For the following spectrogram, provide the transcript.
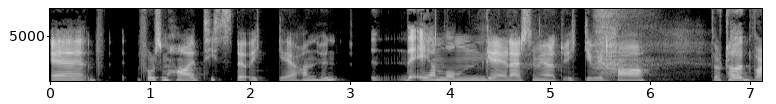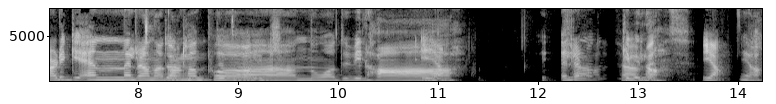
eh, folk som har tispe og ikke har en hund, det er noen greier der som gjør at du ikke vil ha Du har tatt et valg en eller annen gang på noe du vil ha. Ja. Eller noe du ikke vil ha. Ja. Ja.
